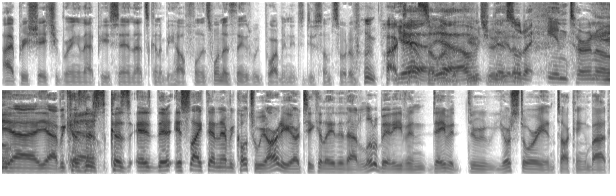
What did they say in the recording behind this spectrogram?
I appreciate you bringing that piece in. That's going to be helpful. And it's one of the things we probably need to do some sort of podcast Yeah, on yeah. in the future. That you know? sort of internal. Yeah, yeah, because Yeah. there's because it, there- it's like that in every culture. We already articulated that a little bit, even David through your story and talking about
